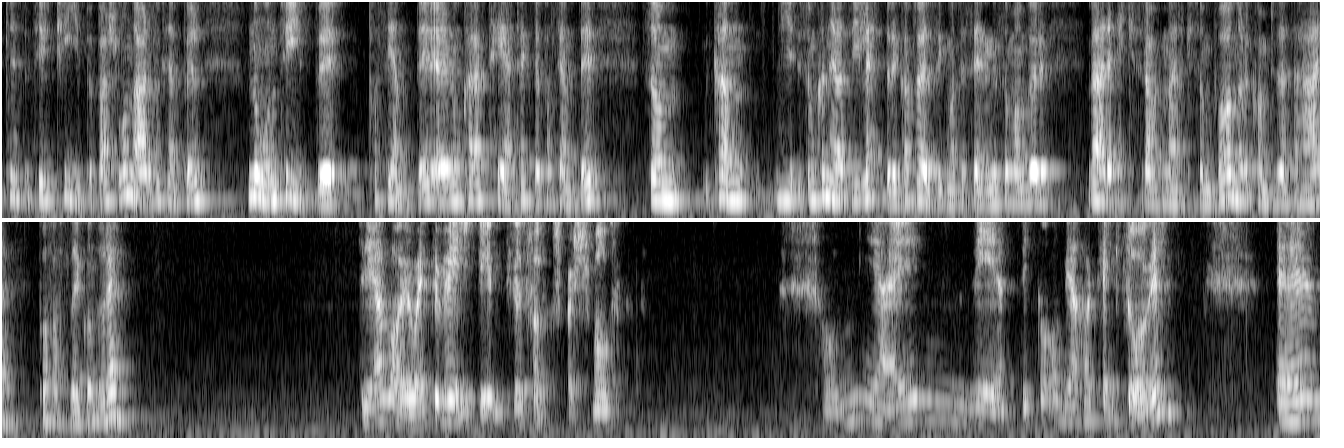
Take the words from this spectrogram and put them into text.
knyttet til type person. Da er det f.eks. noen typer pasienter, eller noen karaktertrekk ved pasienter, som kan, som kan gjøre at de lettere kan føle stigmatisering, som man bør være ekstra oppmerksom på når det kommer til dette her på fastlegekontoret. Det var jo et veldig interessant spørsmål. Som jeg vet ikke om jeg har tenkt over. Eh,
